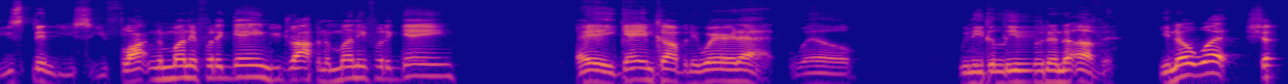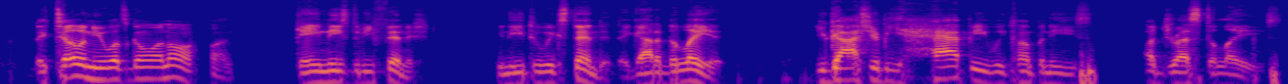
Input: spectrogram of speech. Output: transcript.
You spend you you flaunting the money for the game, you dropping the money for the game. Hey, game company, where it at? Well, we need to leave it in the oven you know what? They telling you what's going on. Game needs to be finished. We need to extend it. They got to delay it. You guys should be happy when companies address delays.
